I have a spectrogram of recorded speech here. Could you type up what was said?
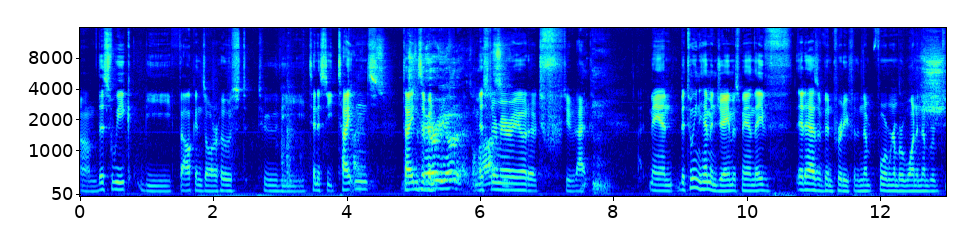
Um, this week, the Falcons are host to the Tennessee Titans. Titans Mr. have been- Mariota is on the hot Mr. Mariota, dude, I, man, between him and Jameis, man, they've it hasn't been pretty for the number four, number one, and number two,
